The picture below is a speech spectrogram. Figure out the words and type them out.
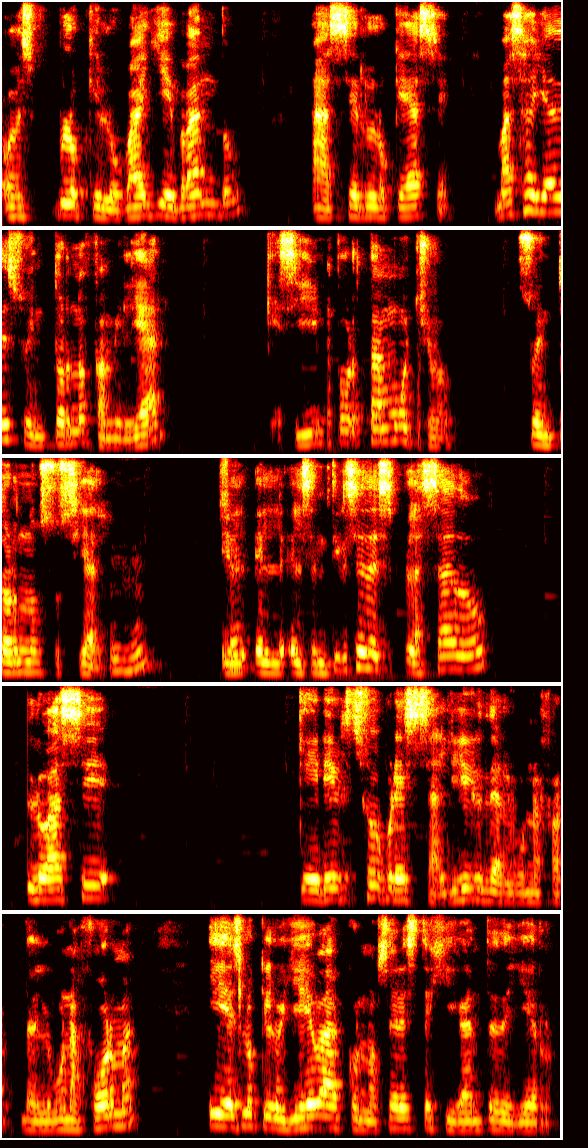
o es lo que lo va llevando a hacer lo que hace. Más allá de su entorno familiar, que sí importa mucho, su entorno social. el, sentirse desplazado lo hace querer sobresalir de alguna, de alguna forma y es lo que lo lleva a conocer este gigante de hierro.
